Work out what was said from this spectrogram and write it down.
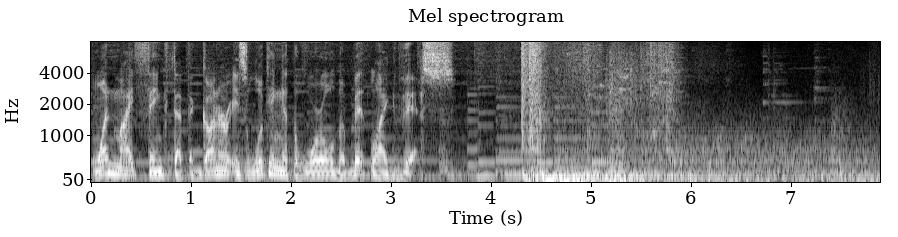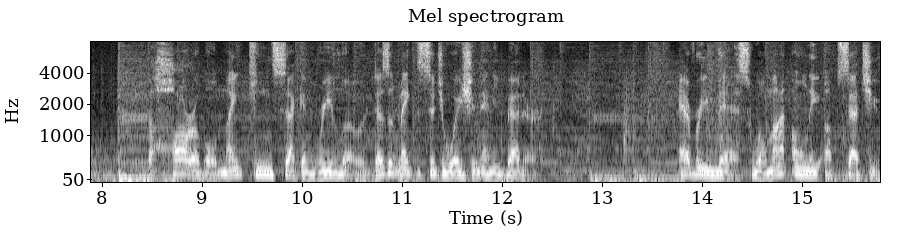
one might think that the gunner is looking at the world a bit like this. The horrible 19-second reload doesn't make the situation any better. Every miss will not only upset you,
